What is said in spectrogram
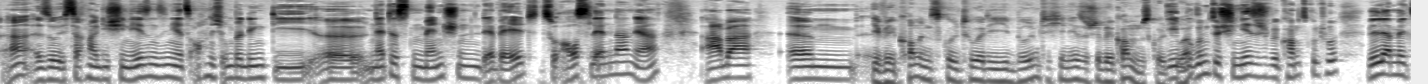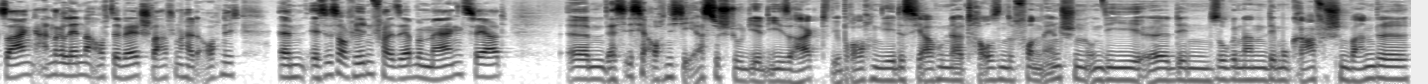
Ja, also ich sag mal, die Chinesen sind jetzt auch nicht unbedingt die äh, nettesten Menschen der Welt zu Ausländern, ja, aber ähm, die Willkommenskultur, die berühmte chinesische Willkommenskultur. Die berühmte chinesische Willkommenskultur will damit sagen, andere Länder auf der Welt schlafen halt auch nicht. Ähm, es ist auf jeden Fall sehr bemerkenswert, das ist ja auch nicht die erste Studie, die sagt, wir brauchen jedes Jahr Hunderttausende von Menschen, um die, äh, den sogenannten demografischen Wandel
